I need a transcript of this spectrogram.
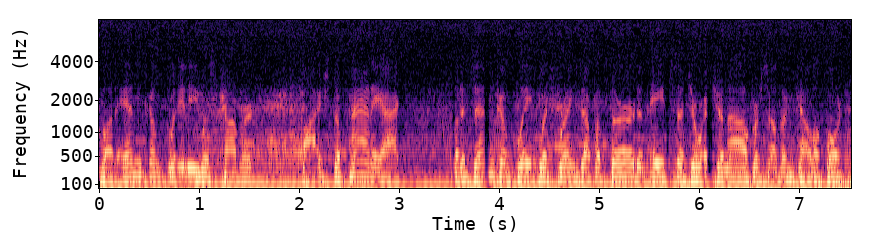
but incomplete. He was covered by Stepaniak, but it's incomplete, which brings up a third and eight situation now for Southern California.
